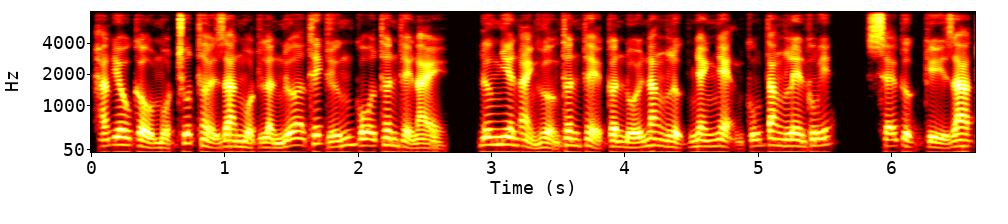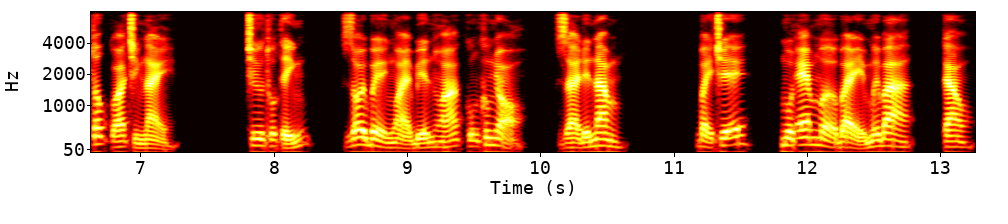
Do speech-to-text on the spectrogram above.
Hắn yêu cầu một chút thời gian một lần nữa thích ứng cỗ thân thể này, đương nhiên ảnh hưởng thân thể cân đối năng lực nhanh nhẹn cũng tăng lên không ít, sẽ cực kỳ gia tốc quá trình này. Chư thuộc tính, roi bề ngoài biến hóa cũng không nhỏ, dài đến năm. Bảy trễ một m bảy mươi ba, cao,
